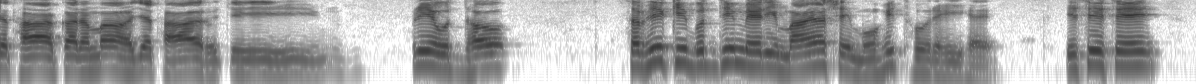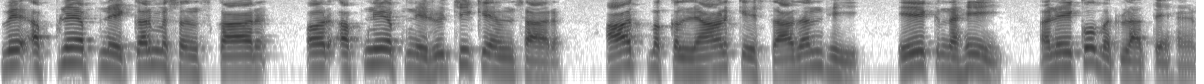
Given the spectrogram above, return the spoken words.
यथा कर्म यथा रुचि। प्रिय उद्धव सभी की बुद्धि मेरी माया से मोहित हो रही है। इसी से वे अपने अपने कर्म संस्कार और अपनी अपनी रुचि के अनुसार आत्मकल्याण के साधन भी एक नहीं, अनेकों बतलाते हैं।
